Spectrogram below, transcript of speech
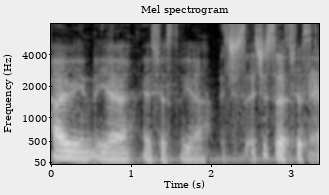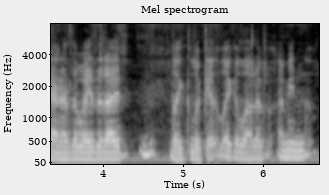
I mean, yeah, it's just yeah. It's just it's just a, That's just yeah. kind of the way that I like look at like a lot of I mean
